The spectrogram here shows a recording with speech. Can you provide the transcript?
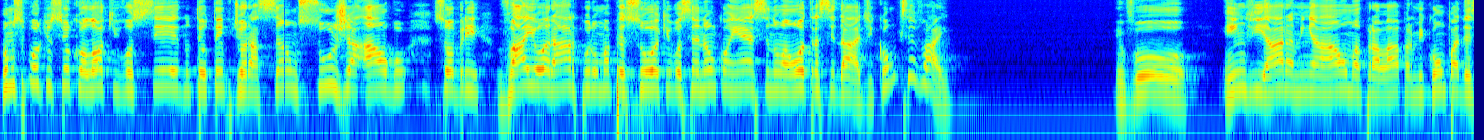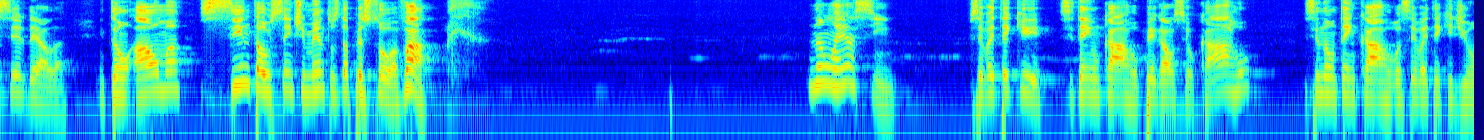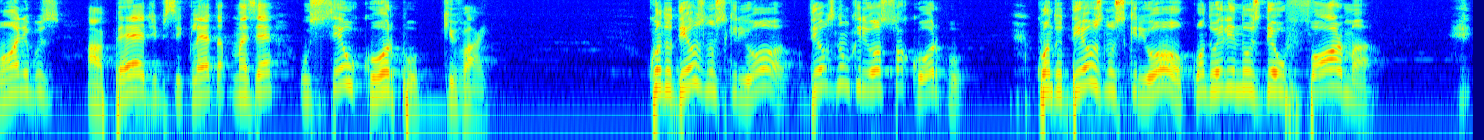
Vamos supor que o Senhor coloque você no teu tempo de oração, surja algo sobre vai orar por uma pessoa que você não conhece numa outra cidade. Como que você vai? Eu vou enviar a minha alma para lá para me compadecer dela. Então, alma, sinta os sentimentos da pessoa. Vá. Não é assim. Você vai ter que, se tem um carro, pegar o seu carro, se não tem carro, você vai ter que ir de ônibus, a pé, de bicicleta, mas é o seu corpo que vai. Quando Deus nos criou, Deus não criou só corpo. Quando Deus nos criou, quando Ele nos deu forma,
